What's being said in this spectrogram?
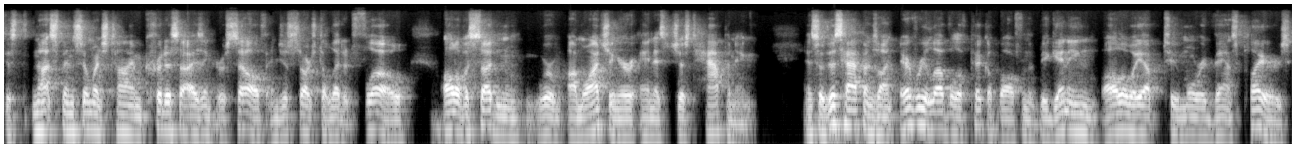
just not spend so much time criticizing herself and just starts to let it flow, all of a sudden I'm watching her and it's just happening. And so this happens on every level of pickleball from the beginning all the way up to more advanced players.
